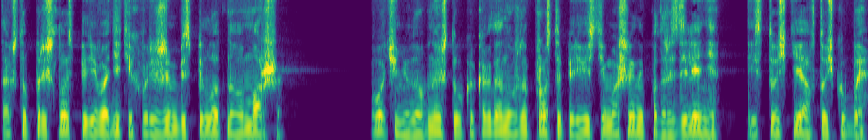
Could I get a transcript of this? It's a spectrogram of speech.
так что пришлось переводить их в режим беспилотного марша. Очень удобная штука, когда нужно просто перевести машины подразделения из точки А в точку Б.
